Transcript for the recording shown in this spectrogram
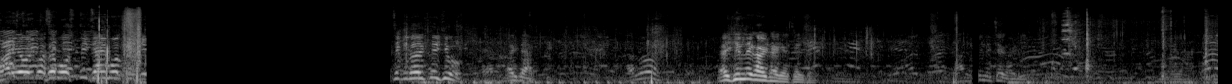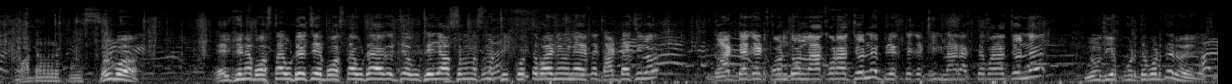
গাড়ি ওই পাশে বসতি চাই গাড়িটা গেছে বলব এইখানে বস্তা উঠেছে বস্তা উঠে যে উঠে যাওয়ার সঙ্গে সঙ্গে ঠিক করতে পারেনি ওই না একটা গাড্ডা ছিল। গাড্ডাকে কন্ট্রোল না করার জন্য ব্রেকটাকে ঠিক না রাখতে পারার জন্য নদীয়ে পড়তে পড়তে রয়ে গেছে।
